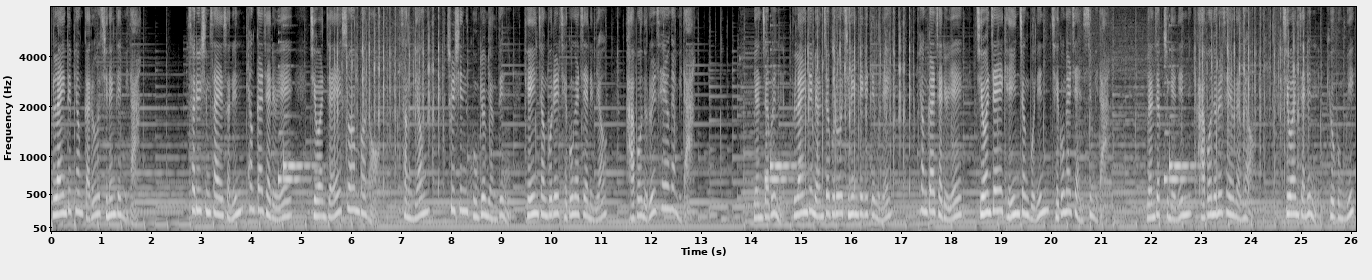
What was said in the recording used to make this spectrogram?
블라인드 평가로 진행됩니다. 서류 심사에서는 평가 자료에 지원자의 수험 번호, 성명, 출신 고교명 등 개인 정보를 제공하지 않으며 가번호를 사용합니다. 면접은 블라인드 면접으로 진행되기 때문에 평가 자료에 지원자의 개인 정보는 제공하지 않습니다. 면접 중에는 가번호를 사용하며 지원자는 교복 및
